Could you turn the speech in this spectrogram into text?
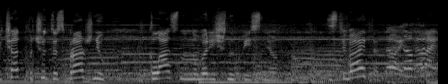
дівчат почути справжню класну новорічну пісню. Заспіваєте? Давай.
